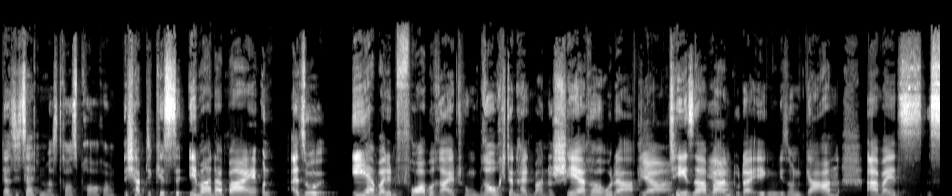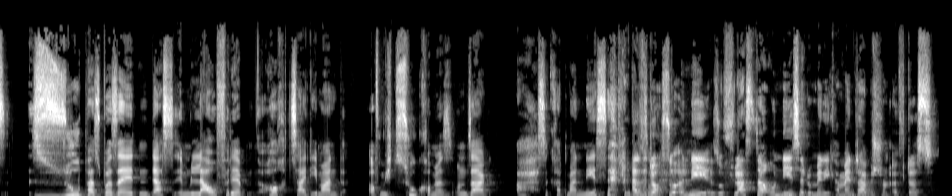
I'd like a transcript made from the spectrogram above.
dass ich selten was draus brauche. Ich habe die Kiste immer dabei und also eher bei den Vorbereitungen brauche ich dann halt mal eine Schere oder Ja. Tesaband Ja. oder irgendwie so ein Garn. Aber jetzt ist super, super selten, dass im Laufe der Hochzeit jemand auf mich zukommt und sagt, ah, hast du gerade mal ein Nähset Also so? doch so, äh, nee, so Pflaster und Nähset und Medikamente habe ich schon öfters.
